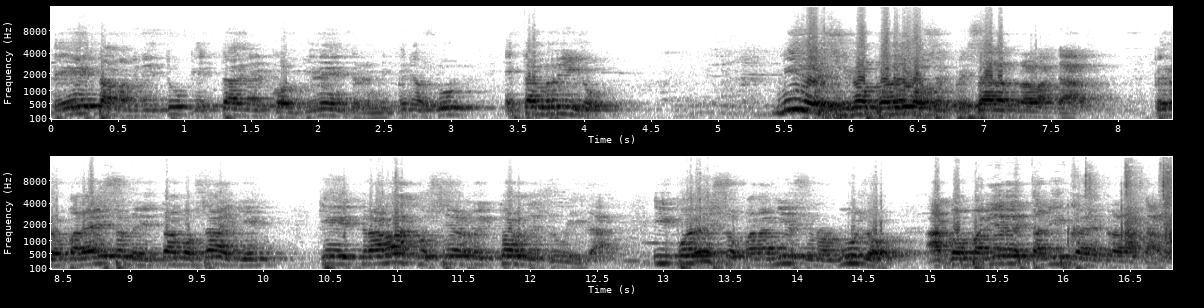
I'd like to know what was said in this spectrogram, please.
de esta magnitud que está en el continente, en el hemisferio sur, está en Río. Miren si no podemos empezar a trabajar, pero para eso necesitamos a alguien que el trabajo sea el rector de su vida. Y por eso para mí es un orgullo acompañar esta lista de trabajadores.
